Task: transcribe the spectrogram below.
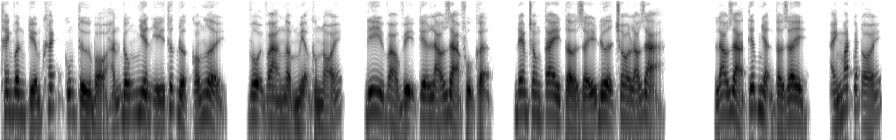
thanh vân kiếm khách cũng từ bỏ hắn bỗng nhiên ý thức được có người, vội vàng ngậm miệng không nói, đi vào vị kia lão giả phụ cận, đem trong tay tờ giấy đưa cho lão giả. Lão giả tiếp nhận tờ giấy, ánh mắt quét đói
